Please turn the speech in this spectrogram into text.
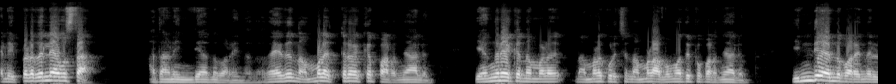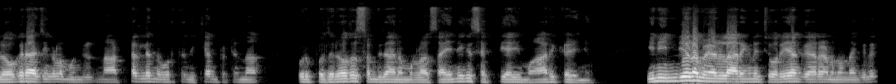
അല്ല ഇപ്പോഴത്തെ അവസ്ഥ? അതാണ് ഇന്ത്യ എന്ന് പറയുന്നത്. അതായത് നമ്മൾ എത്രയൊക്കെ പറഞ്ഞാലും എങ്ങനെയൊക്കെ നമ്മൾ നമ്മളെക്കുറിച്ച് നമ്മൾ അപമതിപ്പ് പറഞ്ഞാലും ഇന്ത്യ എന്ന് പറയുന്ന ലോകരാജ്യങ്ങളുടെ മുന്നിൽ നാട്ടിലെ നിവർത്തി നിൽക്കാൻ പറ്റുന്ന ഒരു പ്രതിരോധ സംവിധാനമുള്ള സൈനിക ശക്തിയായി മാറിക്കഴിഞ്ഞു. ഇനി ഇന്ത്യയുടെ മേളിൽ ആരെങ്കിലും ചൊറിയാൻ കയറുകയാണെന്നുണ്ടെങ്കിൽ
